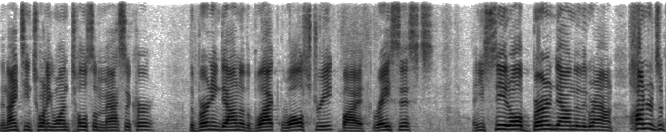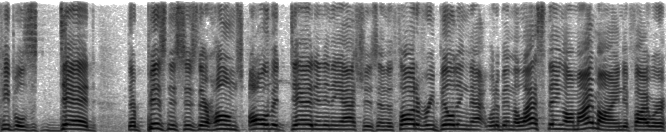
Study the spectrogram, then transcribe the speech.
The 1921 Tulsa Massacre, the burning down of the Black Wall Street by racists. And you see it all burned down to the ground. Hundreds of people dead, their businesses, their homes, all of it dead and in the ashes. And the thought of rebuilding that would have been the last thing on my mind if I were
